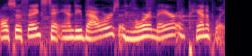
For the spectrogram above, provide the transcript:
Also, thanks to Andy Bowers and Laura Mayer of Panoply.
